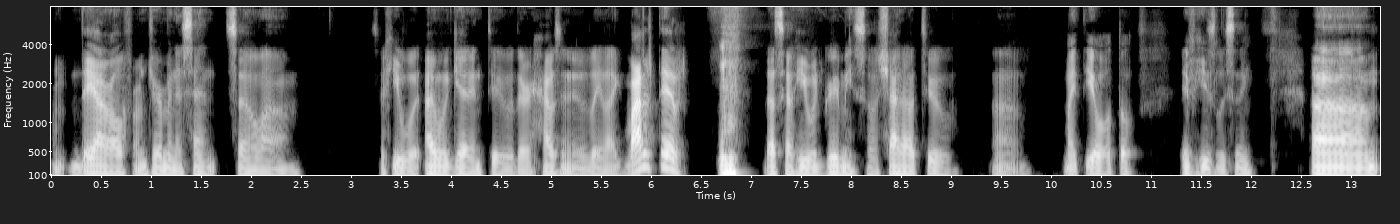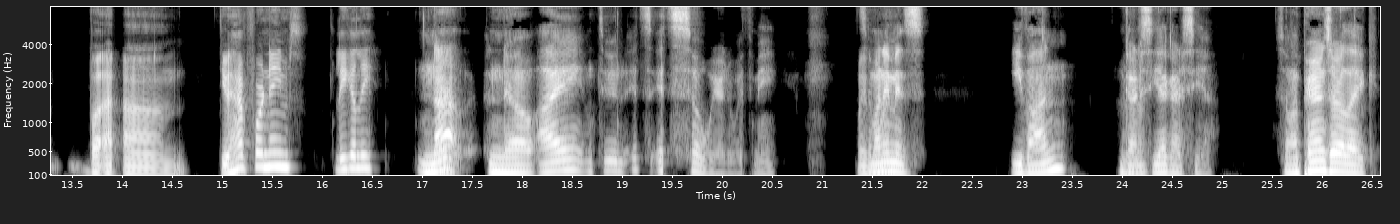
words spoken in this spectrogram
from, they are all from german descent. so um so he would i would get into their house and it would be like walter that's how he would greet me so shout out to um my tio otto if he's listening um but um do you have four names legally Not no, I dude, it's it's so weird with me. Wait, so my name is Ivan. Garcia Garcia. So my parents are like,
